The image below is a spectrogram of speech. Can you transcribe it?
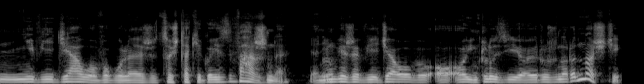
nie wiedziało w ogóle, że coś takiego jest ważne. Ja nie mówię, że wiedziało o, o inkluzji, o różnorodności,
